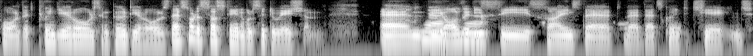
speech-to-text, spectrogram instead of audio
for the 20 year olds and 30 year olds, that's not a sustainable situation. And yeah, we already yeah. see signs that, that that's going to change.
